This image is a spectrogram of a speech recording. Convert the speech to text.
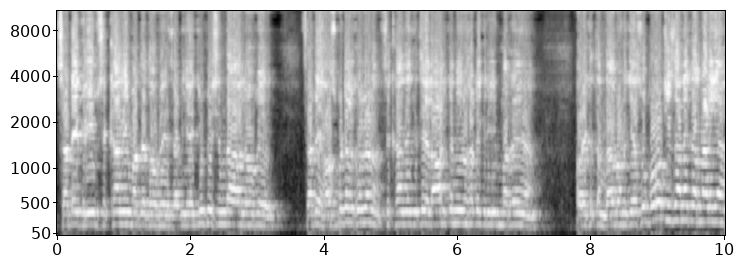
ਸਾਡੇ ਗਰੀਬ ਸਿੱਖਾਂ ਦੀ ਮਦਦ ਹੋਵੇ, ਸਾਡੀ ਐਜੂਕੇਸ਼ਨ ਦਾ ਹੱਲ ਹੋਵੇ, ਸਾਡੇ ਹਸਪੀਟਲ ਖੋਲਣ ਸਿੱਖਾਂ ਦੇ, ਜਿੱਥੇ ਇਲਾਜ ਕਰਨੀ ਉਹ ਸਾਡੇ ਗਰੀਬ ਮਰ ਰਹੇ ਆ, ਔਰ ਇੱਕ ਧੰਦਾ ਬਣ ਗਿਆ। ਸੋ ਬਹੁਤ ਚੀਜ਼ਾਂ ਨੇ ਕਰਨ ਵਾਲੀਆਂ,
